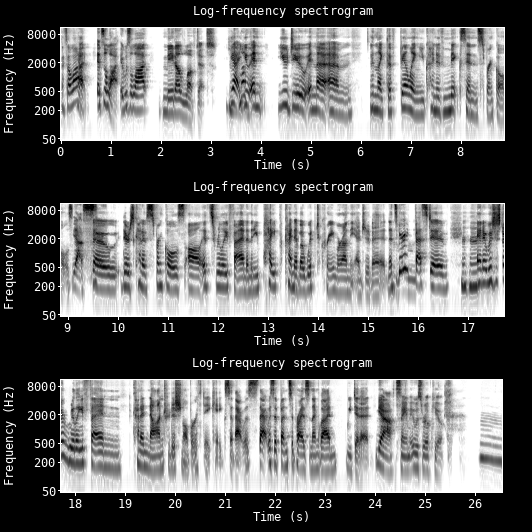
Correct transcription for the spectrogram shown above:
It's a lot. Yeah, it's a lot. It was a lot. Maida loved it. Yeah, loved you it. and you do in the um in like the filling, you kind of mix in sprinkles. Yes. So there's kind of sprinkles all it's really fun. And then you pipe kind of a whipped cream around the edge of it. And it's very mm-hmm. festive. Mm-hmm. And it was just a really fun kind of non-traditional birthday cake. So that was that was a fun surprise and I'm glad we did it. Yeah, same. It was real cute. Hmm.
